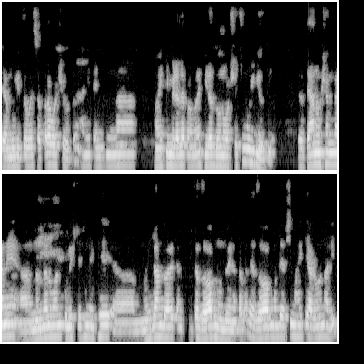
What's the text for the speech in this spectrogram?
त्या मुलीचं वय सतरा वर्ष होतं आणि त्यांना माहिती मिळाल्याप्रमाणे तिला दोन वर्षाची मुलगी होती. तर त्या अनुषंगाने नंदनवन पोलीस स्टेशन येथे महिलांद्वारे त्यांचा तिचा जबाब नोंदविण्यात आला. त्या जबाबमध्ये अशी माहिती आढळून आली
